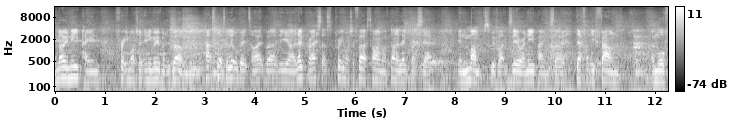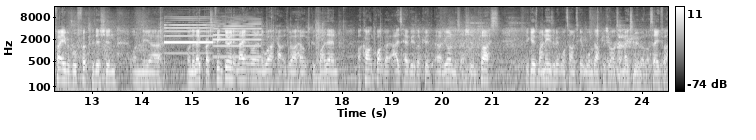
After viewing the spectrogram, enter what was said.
no knee pain pretty much on any movement as well. Hack squat's a little bit tight, but the uh, leg press, that's pretty much the first time I've done a leg press set in months with like zero knee pain. So definitely found a more favourable foot position on the uh, on the leg press. I think doing it later on in the workout as well helps because by then I can't quite go as heavy as I could early on in the session. Plus, it gives my knees a bit more time to get warmed up as well, so it makes the movement a lot safer.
